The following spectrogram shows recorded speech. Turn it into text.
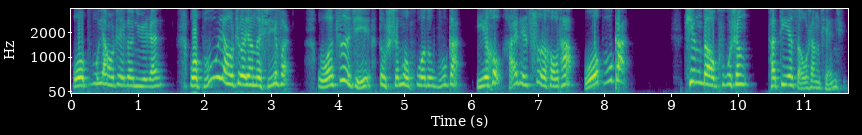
我不要这个女人，我不要这样的媳妇儿，我自己都什么活都不干。”以后还得伺候她，我不干。听到哭声，他爹走上前去，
